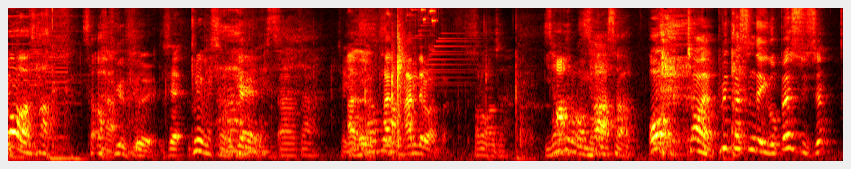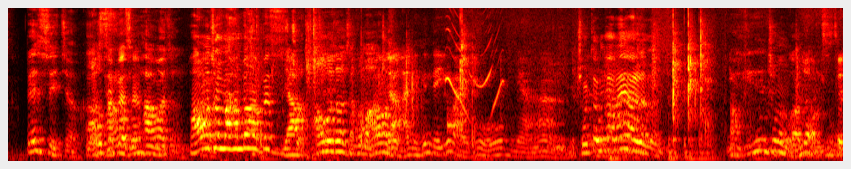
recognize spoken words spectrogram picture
어, 사. 사. 둘 셋. 프리패스. 오케이. 아 반, 반대로 간다. 바로 가자. 이상으로 가면 사, 사. 어? 잠깐만요. 프리패스인데 이거 뺄 수 있어요? 뺄 수 있죠. 그 어떻게 빼세요? 방어전. 방어전만 한 방에 뺄수야 있죠. 방어전 잠깐만. 야, 아니 근데 이거 말고 그냥 절대감해 하려면. 아, 좋은 거 같아. 진짜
